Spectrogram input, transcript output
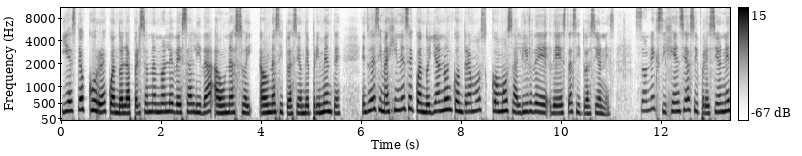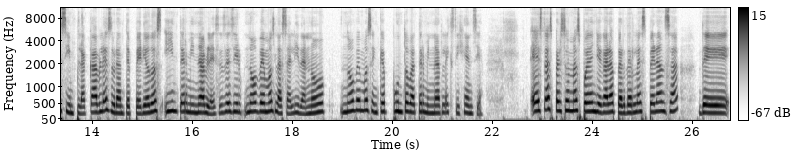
y este ocurre cuando la persona no le ve salida a una, a una situación deprimente. Entonces imagínense cuando ya no encontramos cómo salir de, de estas situaciones. Son exigencias y presiones implacables durante periodos interminables, es decir, no vemos la salida, no, no vemos en qué punto va a terminar la exigencia. Estas personas pueden llegar a perder la esperanza de,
